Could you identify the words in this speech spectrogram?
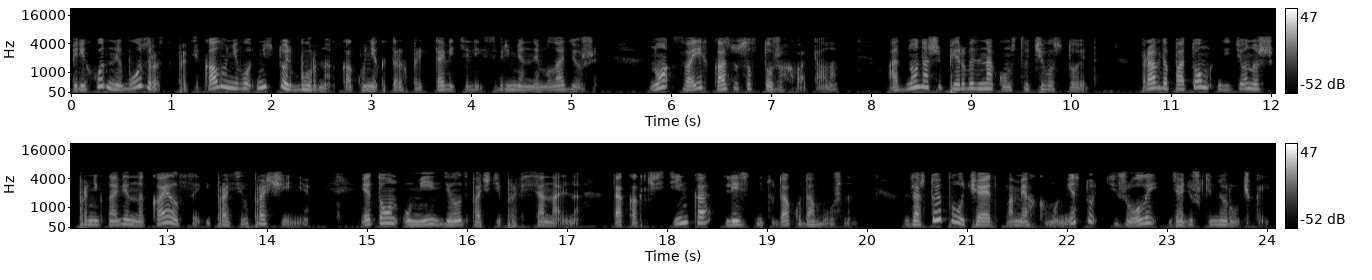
Переходный возраст протекал у него не столь бурно, как у некоторых представителей современной молодежи, но своих казусов тоже хватало. Одно наше первое знакомство чего стоит. Правда, потом детеныш проникновенно каялся и просил прощения. Это он умеет делать почти профессионально, так как частенько лезет не туда, куда можно за что и получает по мягкому месту тяжелой дядюшкиной ручкой.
